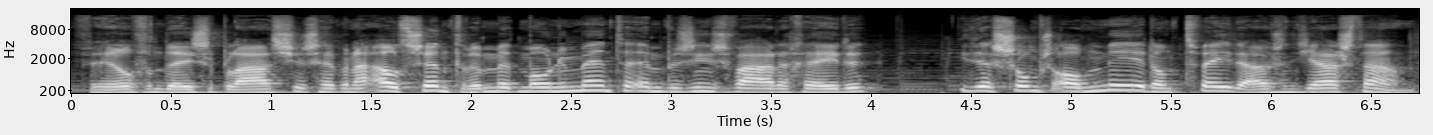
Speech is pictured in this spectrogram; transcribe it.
Veel van deze plaatsjes hebben een oud centrum met monumenten en bezienswaardigheden die daar soms al meer dan 2000 jaar staan.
